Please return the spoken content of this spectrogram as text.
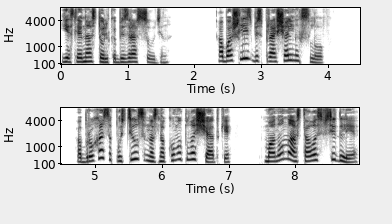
если настолько безрассуден. Обошлись без прощальных слов. Абрухас опустился на знакомой площадке. Мануна осталась в седле.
